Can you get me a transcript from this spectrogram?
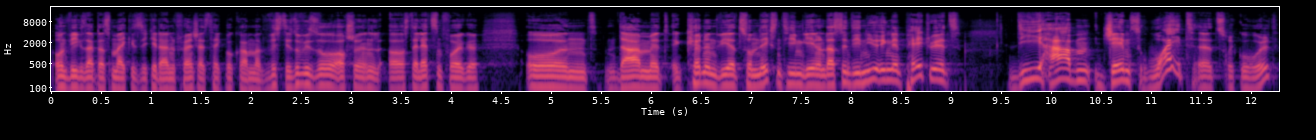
Und wie gesagt, dass Mike Gesicki da einen Franchise-Tag bekommen hat, wisst ihr sowieso auch schon aus der letzten Folge. Und damit können wir zum nächsten Team gehen und das sind die New England Patriots. Die haben James White äh, zurückgeholt.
